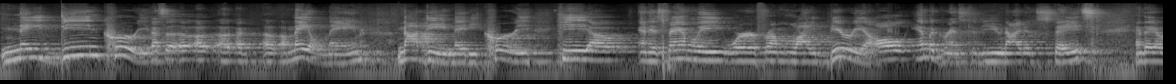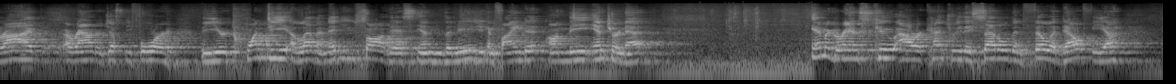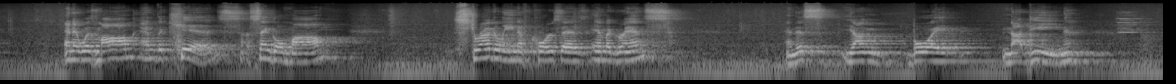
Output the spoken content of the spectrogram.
Nadine Curry, that's a, a, a, a, male name, Nadine maybe, Curry. He uh, and his family were from Liberia, all immigrants to the United States, and they arrived around or just before the year 2011. Maybe you saw this in the news. You can find it on the internet. Immigrants to our country, they settled in Philadelphia. And it was mom and the kids, a single mom, struggling, of course, as immigrants. And this young boy, Nadine,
